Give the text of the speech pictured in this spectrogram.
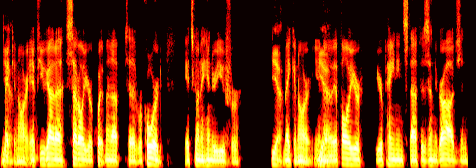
Yeah. making art. If you got to set all your equipment up to record, it's going to hinder you for Yeah. making art. You Yeah. know, if all your your painting stuff is in the garage and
